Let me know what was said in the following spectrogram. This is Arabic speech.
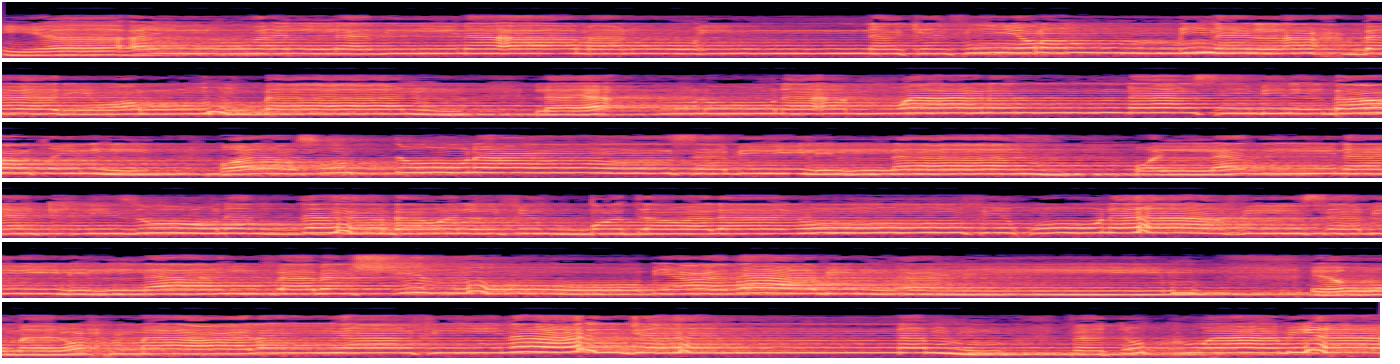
يا أيها الذين آمنوا إن كثيرا من الأحبار والرهبان ليأكلون أموال الناس بالباطل ويصدون عن سبيل الله والذين يكنزون الذهب والفضة ولا ينفقونها في سبيل الله فبشره بعذاب أليم. يوم يحمى عليها في نار جهنم فتكوى بها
